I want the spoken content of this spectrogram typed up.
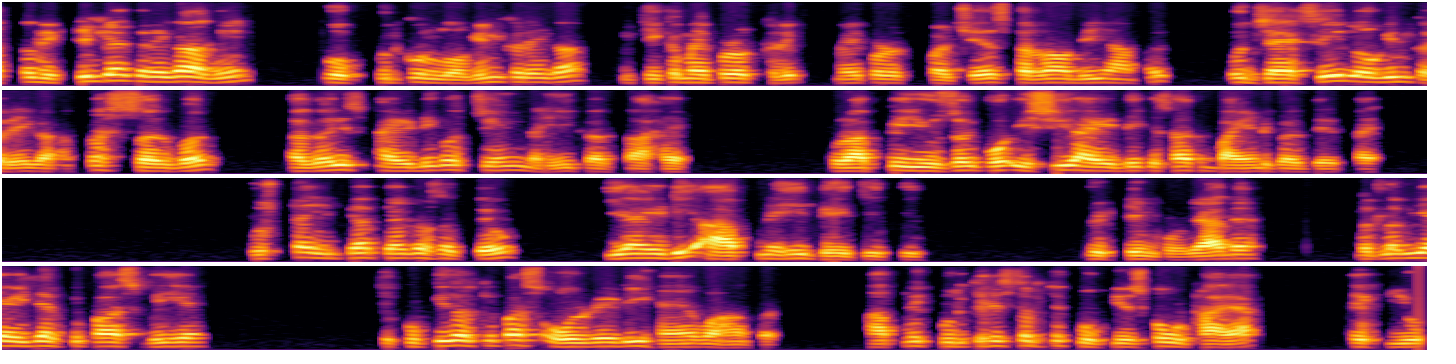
आपका विक्टिम क्या करेगा अगेन वो खुद को लॉग इन करेगा, ठीक है, मैं प्रोडक्ट खरीद, मैं प्रोडक्ट परचेज कर रहा हूँ अभी यहाँ पर। वो जैसे ही लॉग इन करेगा, आपका सर्वर अगर इस आईडी को चेंज नहीं करता है, और आपके यूज़र को इसी आईडी के साथ बाइंड कर देता है, उस टाइम पे आप क्या कर सकते हो? ये आईडी आपने ही भेजी थी विक्टिम को, याद है? मतलब ये आईडी आपके पास भी है तो कुकीज आपके पास ऑलरेडी है वहाँ पर। आपने खुद के सिस्टम से कुकीज को उठाया, एक यू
